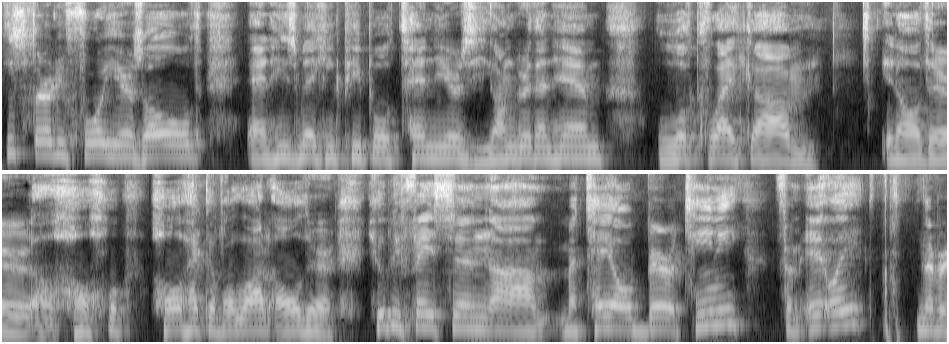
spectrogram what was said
he's 34 years old and he's making people 10 years younger than him look like. Um, you know, they're a whole, whole heck of a lot older. He'll be facing um, Matteo Berrettini from Italy, number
